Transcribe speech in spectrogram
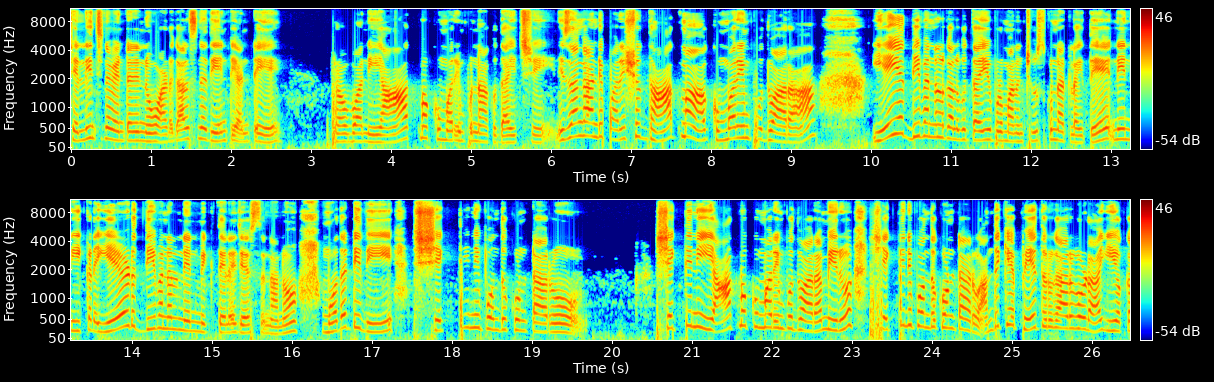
చెల్లించిన వెంటనే నువ్వు అడగాల్సినది ఏంటి అంటే ప్రభు నీ ఆత్మ కుమ్మరింపు నాకు దయచేయి నిజంగా అండి పరిశుద్ధ ఆత్మ కుమ్మరింపు ద్వారా ఏ ఏ దీవెనలు కలుగుతాయి? ఇప్పుడు మనం చూసుకున్నట్లయితే నేను ఇక్కడ ఏడు దీవెనలు నేను మీకు తెలియజేస్తున్నాను. మొదటిది శక్తిని పొందుకుంటారు. శక్తిని ఈ ఆత్మ కుమ్మరింపు ద్వారా మీరు శక్తిని పొందుకుంటారు. అందుకే పేతురు గారు కూడా ఈ యొక్క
